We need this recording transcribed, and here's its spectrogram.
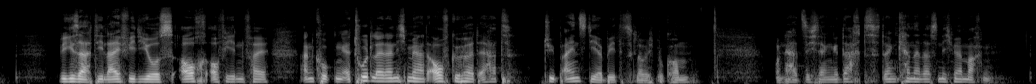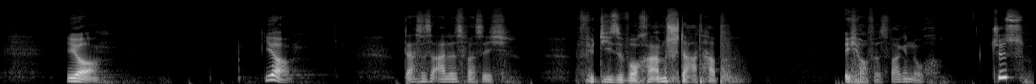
wie gesagt, die Live-Videos auch auf jeden Fall angucken. Er tut leider nicht mehr, hat aufgehört. Er hat Typ 1 Diabetes, glaube ich, bekommen. Und hat sich dann gedacht, dann kann er das nicht mehr machen. Ja. Ja. Das ist alles, was ich für diese Woche am Start habe. Ich hoffe, es war genug. Tschüss.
